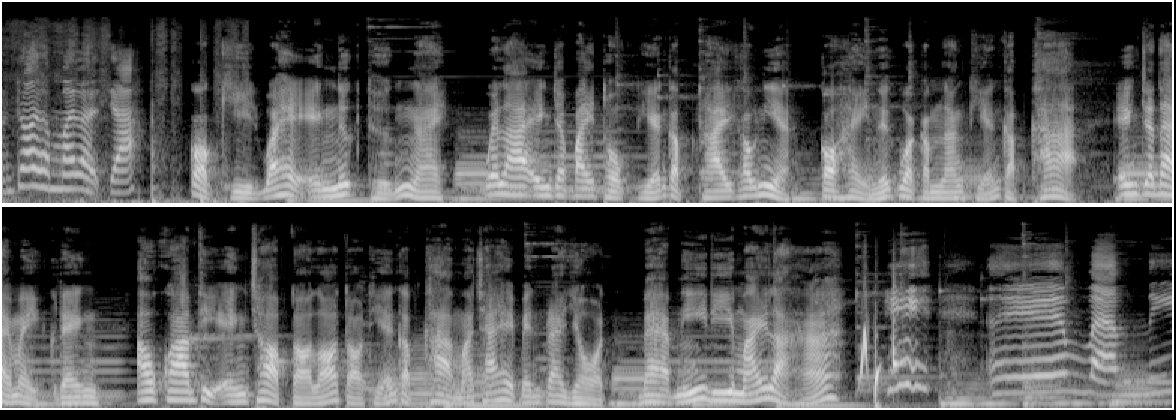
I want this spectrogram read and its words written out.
นจ้อยทำไมล่ะจ๊ะ ก็ขีดไว้ให้เองนึกถึงไง เวลาเองจะไปถกเถียงกับใครเขาเนี่ย ก็ให้นึกว่ากำลังเถียงกับข้า เองจะได้ไม่เกรง เอาความที่เองชอบต่อล้อต่อเถียงกับข้ามาใช้ให้เป็นประโยชน์ แบบนี้ดีไหมล่ะฮะเอ๊แบบนี้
